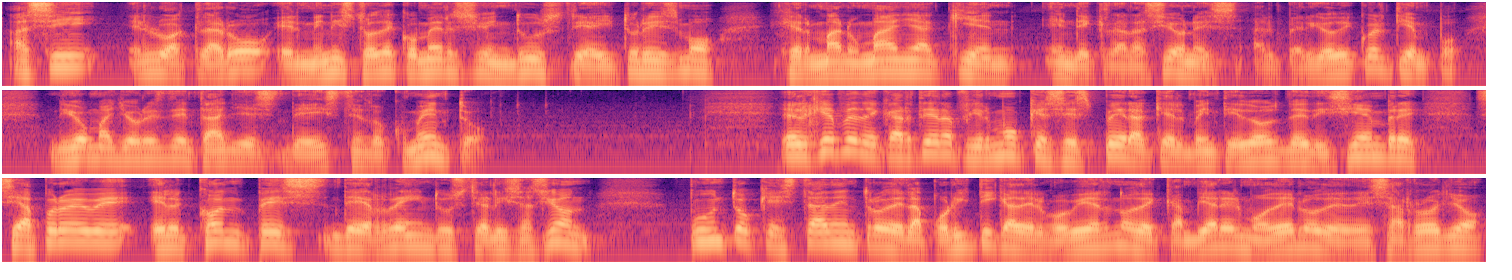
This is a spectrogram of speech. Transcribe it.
Así lo aclaró el ministro de Comercio, Industria y Turismo, Germán Umaña, quien, en declaraciones al periódico El Tiempo, dio mayores detalles de este documento. El jefe de cartera afirmó que se espera que el 22 de diciembre se apruebe el CONPES de reindustrialización, punto que está dentro de la política del gobierno de cambiar el modelo de desarrollo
